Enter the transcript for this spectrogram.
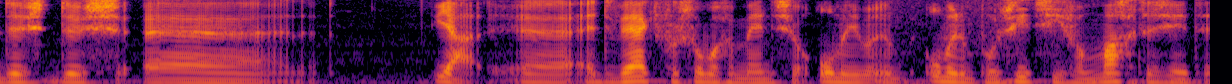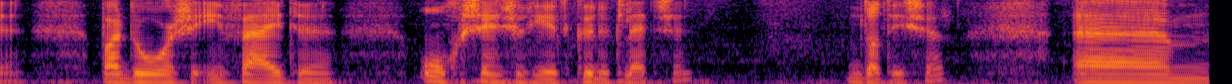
dus dus ja, het werkt voor sommige mensen om in, om in een positie van macht te zitten, waardoor ze in feite ongecensureerd kunnen kletsen. Dat is er. Ehm,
